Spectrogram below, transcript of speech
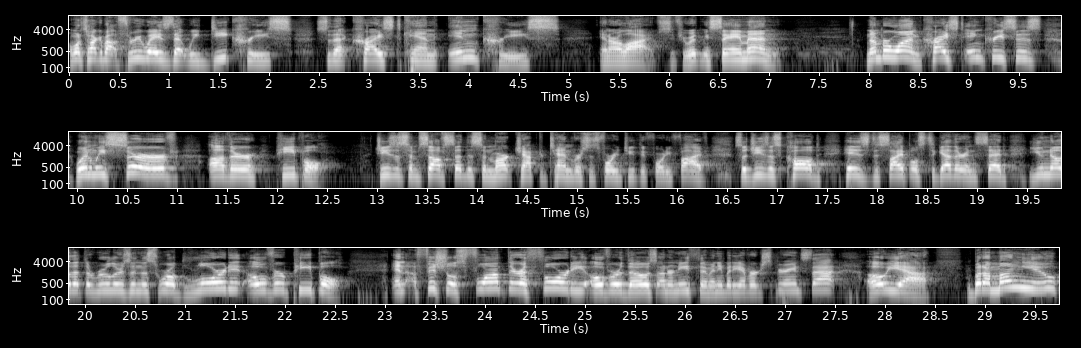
I want to talk about three ways that we decrease so that Christ can increase in our lives. If you're with me, say amen. Number one, Christ increases when we serve other people. Jesus himself said this in Mark chapter 10, verses 42 through 45. So Jesus called his disciples together and said, You know that the rulers in this world lord it over people, and officials flaunt their authority over those underneath them. Anybody ever experienced that? Oh, yeah. But among you,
